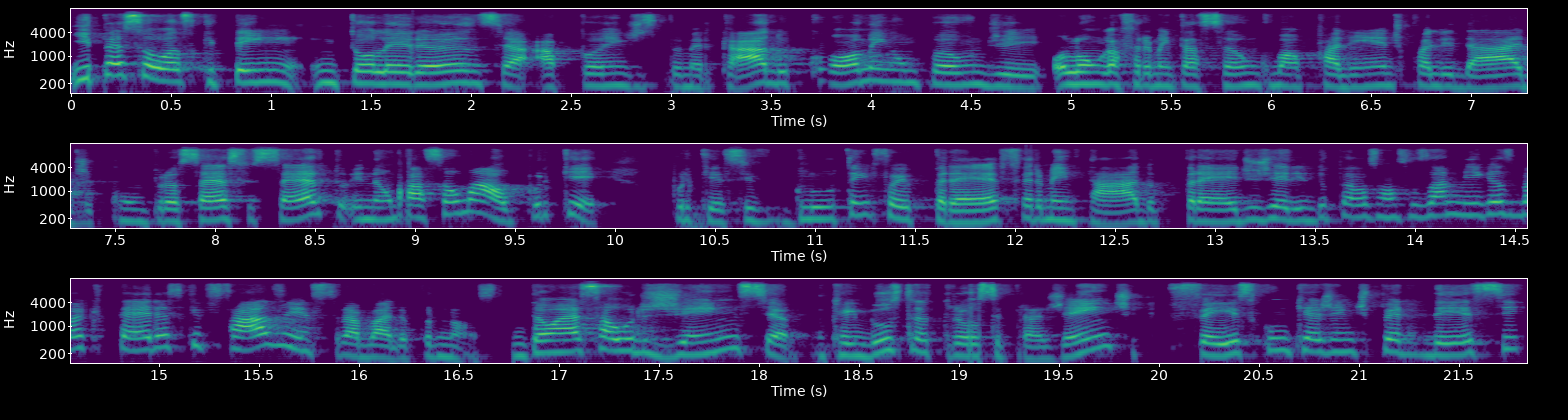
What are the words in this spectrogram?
E pessoas que têm intolerância a pães de supermercado comem um pão de longa fermentação com uma farinha de qualidade, com o processo certo e não passam mal. Por quê? Porque esse glúten foi pré-fermentado, pré-digerido pelas nossas amigas bactérias que fazem esse trabalho por nós. Então, essa urgência que a indústria trouxe para a gente fez com que a gente perdesse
